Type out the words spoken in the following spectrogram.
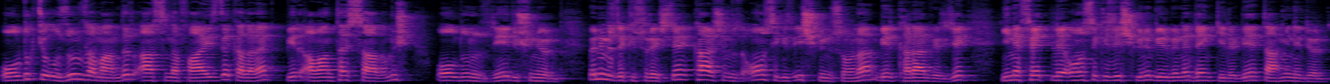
oldukça uzun zamandır aslında faizde kalarak bir avantaj sağlamış oldunuz diye düşünüyorum. Önümüzdeki süreçte karşımızda 18 iş günü sonra bir karar verecek. Yine FED ile 18 iş günü birbirine denk gelir diye tahmin ediyorum.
